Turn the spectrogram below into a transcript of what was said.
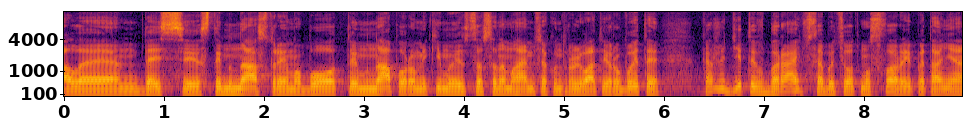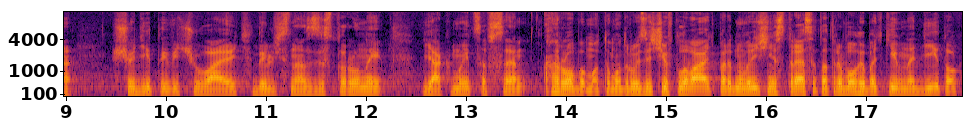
але десь з тим настроєм або тим напором, який ми це все намагаємося контролювати і робити, кажуть, діти вбирають в себе цю атмосферу. І питання, що діти відчувають, дивлячись нас зі сторони, як ми це все робимо. Тому, друзі, чи впливають передноворічні стреси та тривоги батьків на діток?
